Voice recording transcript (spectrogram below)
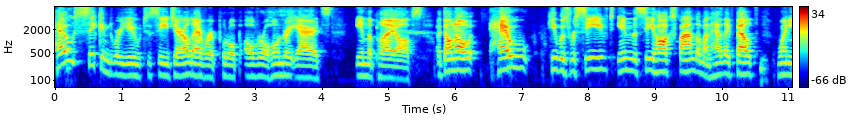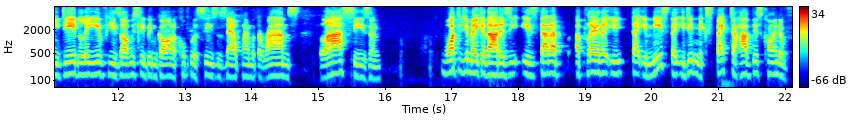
How sickened were you to see Gerald Everett put up over 100 yards in the playoffs? I don't know how he was received in the Seahawks fandom and how they felt when he did leave. He's obviously been gone a couple of seasons now, playing with the Rams last season. What did you make of that? Is he is that a, a player that you that you missed that you didn't expect to have this kind of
